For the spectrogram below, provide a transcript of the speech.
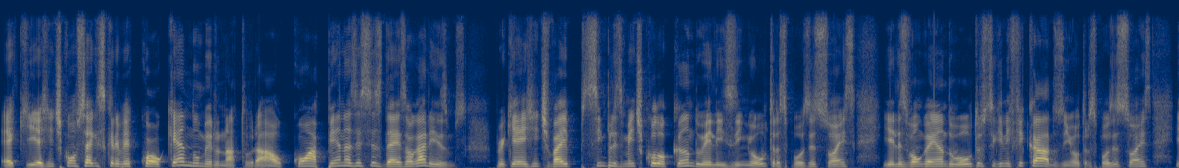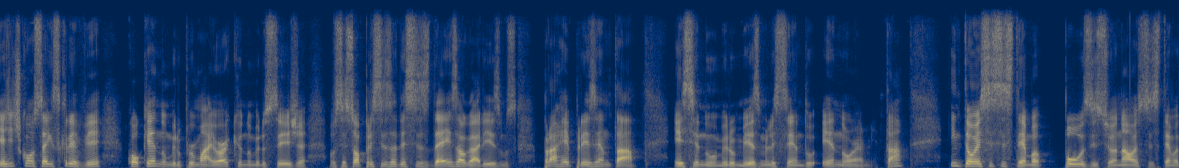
é que a gente consegue escrever qualquer número natural com apenas esses 10 algarismos, porque aí a gente vai simplesmente colocando eles em outras posições e eles vão ganhando outros significados em outras posições e a gente consegue escrever qualquer número, por maior que o número seja, você só precisa desses 10 algarismos para representar esse número, mesmo ele sendo enorme. Tá? Então, esse sistema posicional, esse sistema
